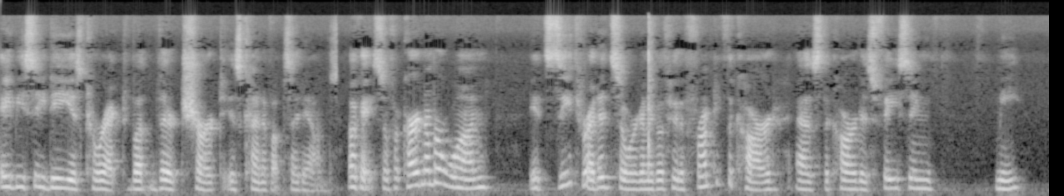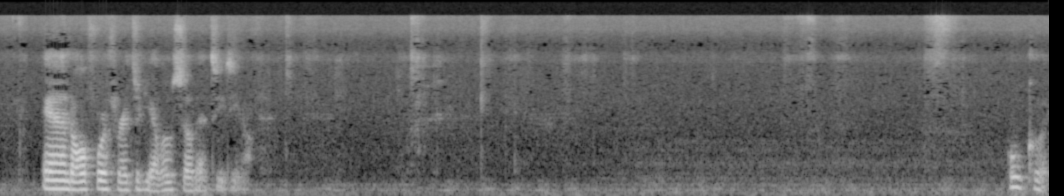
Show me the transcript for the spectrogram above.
ABCD is correct, but their chart is kind of upside down. Okay, so for card number one, it's Z-threaded, so we're going to go through the front of the card as the card is facing me, and all four threads are yellow, so that's easy enough. Oh, good.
